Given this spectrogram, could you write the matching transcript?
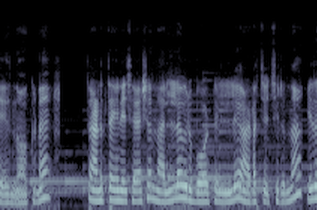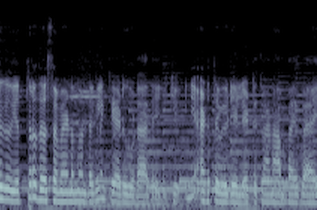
ചെയ്ത് നോക്കണേ. തണുത്തതിന് ശേഷം നല്ല ഒരു ബോട്ടിലിൽ അടച്ചു വെച്ചിരുന്ന ഇത് എത്ര ദിവസം വേണമെന്നുണ്ടെങ്കിലും കേടുകൂടാതെ ഇരിക്കും. ഇനി അടുത്ത വീഡിയോയിലിട്ട് കാണാം. Bye bye.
